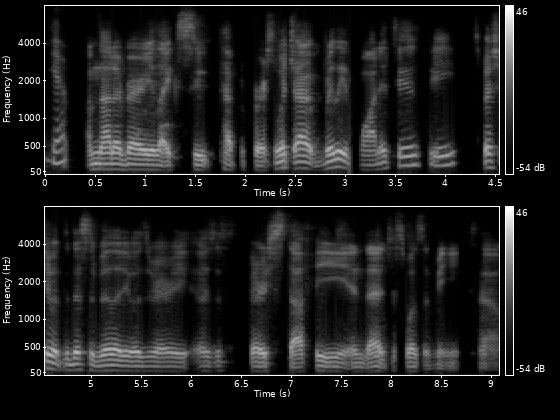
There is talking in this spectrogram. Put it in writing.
Yep. I'm not a very like suit type of person, which I really wanted to be, especially with the disability. It was very, it was just very stuffy, and that just wasn't me. So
